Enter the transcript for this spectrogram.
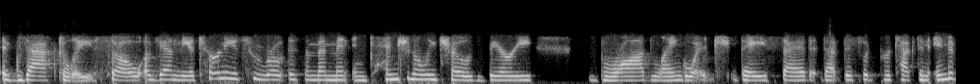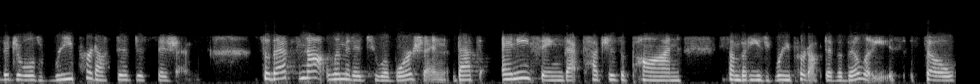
Exactly. So, again, the attorneys who wrote this amendment intentionally chose very broad language. They said that this would protect an individual's reproductive decisions. So that's not limited to abortion. That's anything that touches upon somebody's reproductive abilities. So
